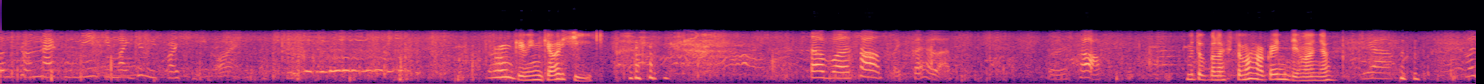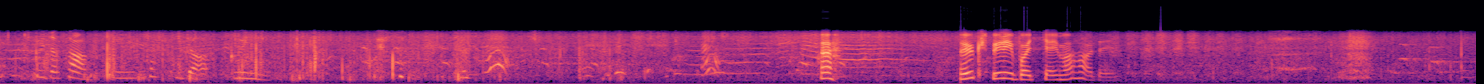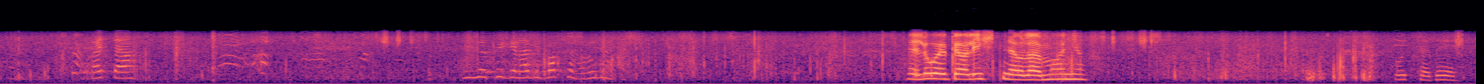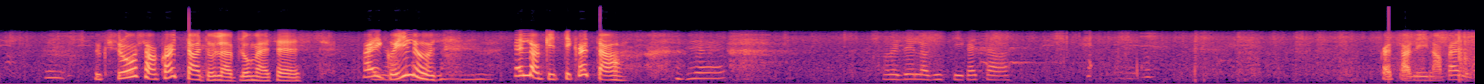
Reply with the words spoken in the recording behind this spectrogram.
on sul nagu mingi, ma ei tea, mis asi on. ongi mingi asi ta pole saapaid ka jalad. pole saap muidu paneks ta maha kõndima, onju. ja vot kui ta kõndida, kui ta kõnnib. üks piripott jäi maha teil. Kata. nüüd peab kõige läbi pakkama lumega. elu ei pea lihtne olema, onju. otsetee. üks roosa kata tuleb lume seest. ai kui ilus. Hello Kitty kata. oled Hello Kitty kata või? Kataliina Pälv.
